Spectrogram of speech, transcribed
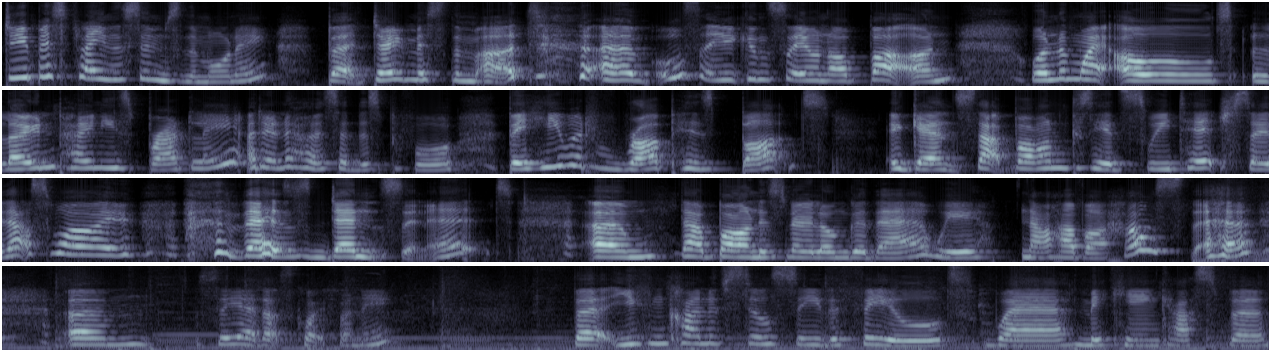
do miss playing The Sims in the morning, but don't miss the mud. Um, also, you can see on our barn, one of my old lone ponies, Bradley, I don't know how I said this before, but he would rub his butt against that barn because he had sweet itch, so that's why there's dents in it. Um, that barn is no longer there. We now have our house there. Um, so yeah, that's quite funny. But you can kind of still see the field where Mickey and Casper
